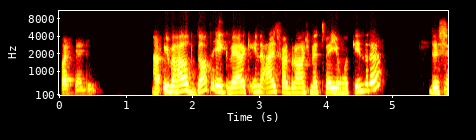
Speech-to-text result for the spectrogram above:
wat jij doet? Nou, überhaupt dat ik werk in de uitvaartbranche met twee jonge kinderen. Dus,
